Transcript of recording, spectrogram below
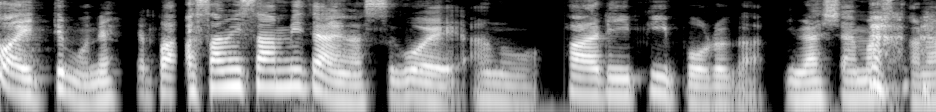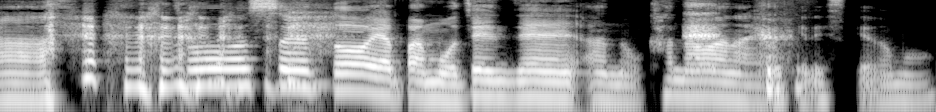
うは言ってもね、やっぱあさみさんみたいなすごい、あの、パーリーピーポールがいらっしゃいますから、そうすると、やっぱりもう全然、あの、叶わないわけですけども。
